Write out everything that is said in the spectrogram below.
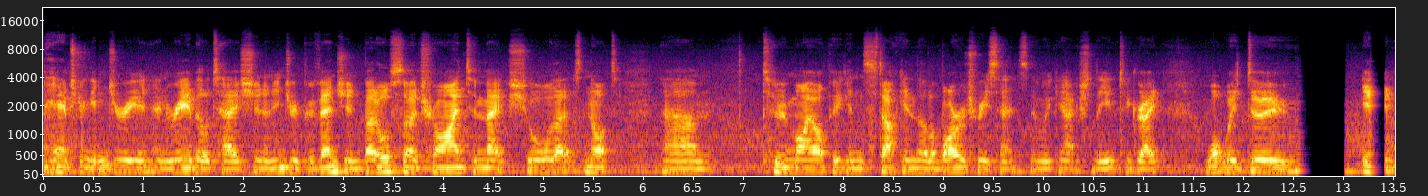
hamstring injury and, and rehabilitation and injury prevention, but also trying to make sure that it's not um, too myopic and stuck in the laboratory sense, and we can actually integrate what we do in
